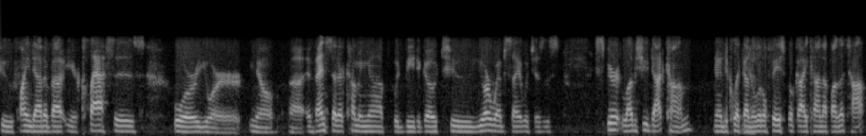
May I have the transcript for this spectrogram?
to find out about your classes or your, you know, uh, events that are coming up would be to go to your website, which is this spiritlovesyou.com, and to click on the little Facebook icon up on the top.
